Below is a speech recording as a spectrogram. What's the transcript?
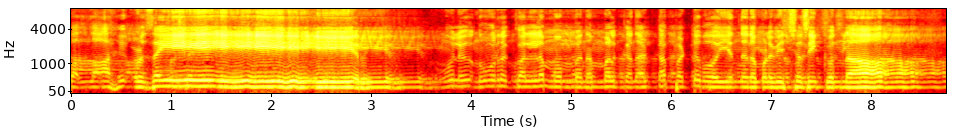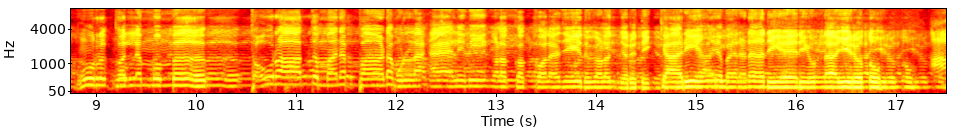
വല്ലാഹി ഉസൈർ. നൂറ് കൊല്ലം മുമ്പ് നമ്മൾക്ക് നഷ്ടപ്പെട്ടു പോയി എന്ന് നമ്മൾ വിശ്വസിക്കുന്ന നൂറ് കൊല്ലം മുമ്പ് തൗറാത്ത് മനപ്പാടമുള്ള ആലിമീങ്ങളൊക്കെ കൊല ചെയ്തു കളഞ്ഞൊരു ധിക്കാരിയായ ഭരണാധികാരി ഉണ്ടായിരുന്നു. ആ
